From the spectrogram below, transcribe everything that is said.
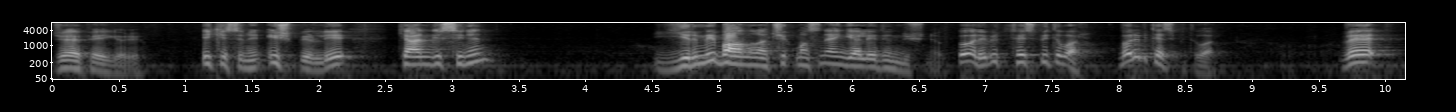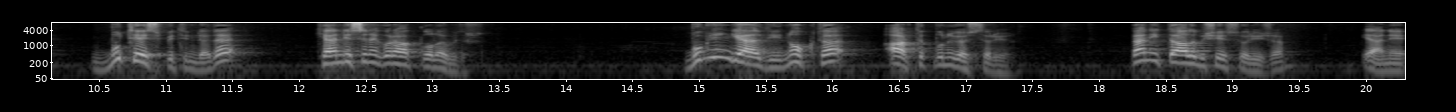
CHP'yi görüyor. İkisinin işbirliği kendisinin 20 bandına çıkmasını engellediğini düşünüyor. Böyle bir tespiti var. Böyle bir tespiti var. Ve bu tespitinde de kendisine göre haklı olabilir. Bugün geldiği nokta artık bunu gösteriyor. Ben iddialı bir şey söyleyeceğim. Yani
